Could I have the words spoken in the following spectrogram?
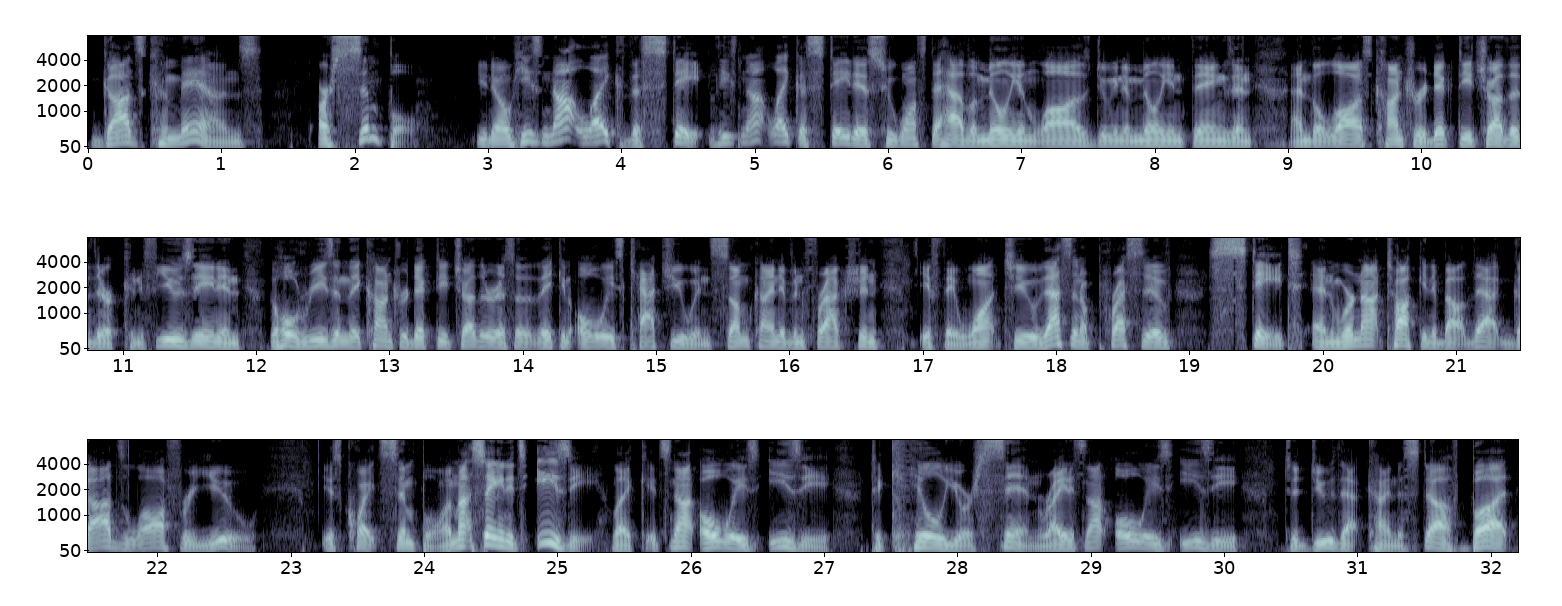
God's commands are simple. You know, he's not like the state. He's not like a statist who wants to have a million laws doing a million things and, and the laws contradict each other. They're confusing. And the whole reason they contradict each other is so that they can always catch you in some kind of infraction if they want to. That's an oppressive state. And we're not talking about that. God's law for you is quite simple. I'm not saying it's easy. Like, it's not always easy to kill your sin, right? It's not always easy to do that kind of stuff. But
